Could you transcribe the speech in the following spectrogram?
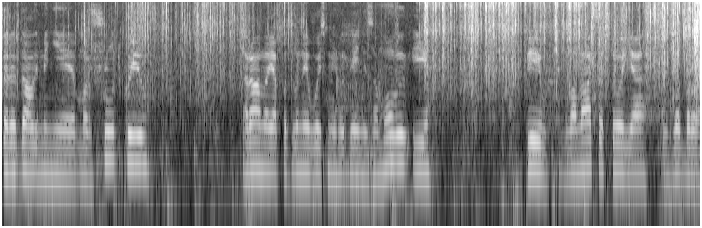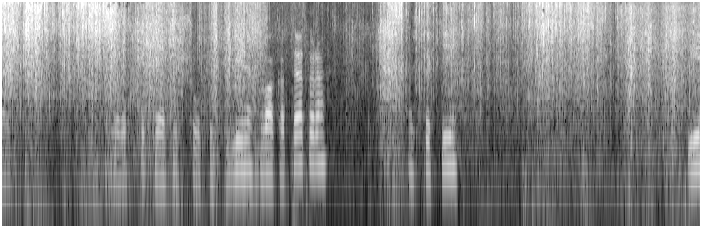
Передали мені маршруткою. Рано я подзвонив о 8 годині, замовив і пів 12 я забрав. Зараз покажу, що тут є. Два катетера. Ось такі. І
